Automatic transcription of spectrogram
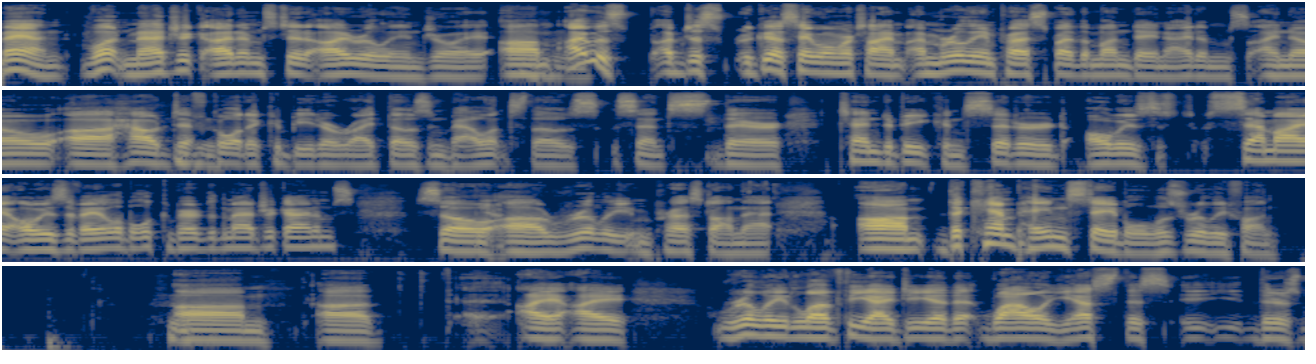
Man, what magic items did I really enjoy? Um, I was. I'm just gonna say one more time. I'm really impressed by the mundane items. I know uh, how difficult it could be to write those and balance those, since they tend to be considered always semi always available compared to the magic items. So, uh, really impressed on that. Um, the campaign stable was really fun. Um, uh, I I really love the idea that while yes, this there's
